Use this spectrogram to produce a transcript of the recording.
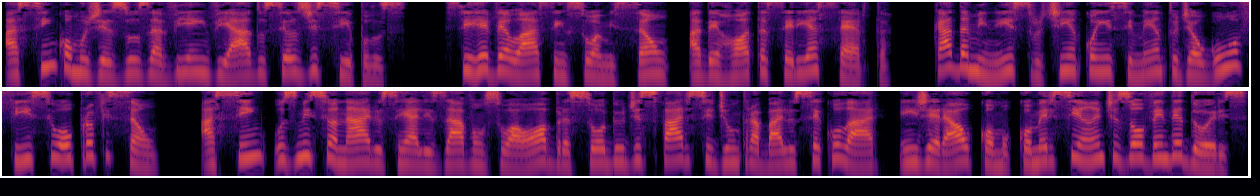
assim como Jesus havia enviado seus discípulos. Se revelassem sua missão, a derrota seria certa. Cada ministro tinha conhecimento de algum ofício ou profissão. Assim, os missionários realizavam sua obra sob o disfarce de um trabalho secular, em geral como comerciantes ou vendedores,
